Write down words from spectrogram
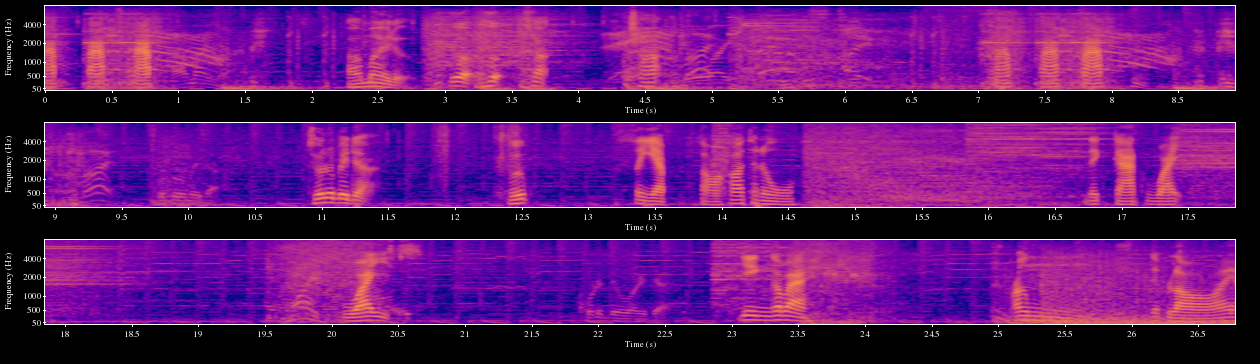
ปั๊บปั๊บปั๊บเอาไม่เด้อเออเฮ้อชะชะปั๊บปั๊บปั๊บ とどめだ ชุดไปเด้อฟึบ เสียบต่อเข้าธนู ได้การ์ดไว้ ไว้ これで終わりだ ยิงเข้าไปปึ้มเรียบร้อย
